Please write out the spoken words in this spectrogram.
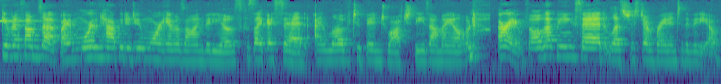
give it a thumbs up. I'm more than happy to do more Amazon videos because like I said, I love to binge watch these on my own. all right, with all that being said, let's just jump right into the video.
